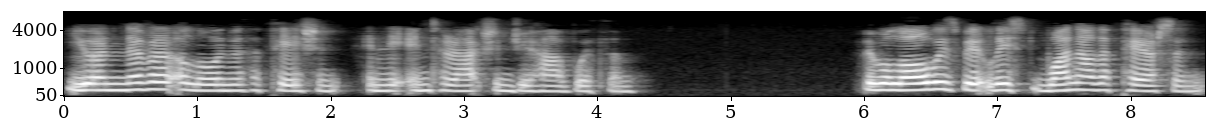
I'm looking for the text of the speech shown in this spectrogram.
you are never alone with a patient in the interactions you have with them. There will always be at least one other person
